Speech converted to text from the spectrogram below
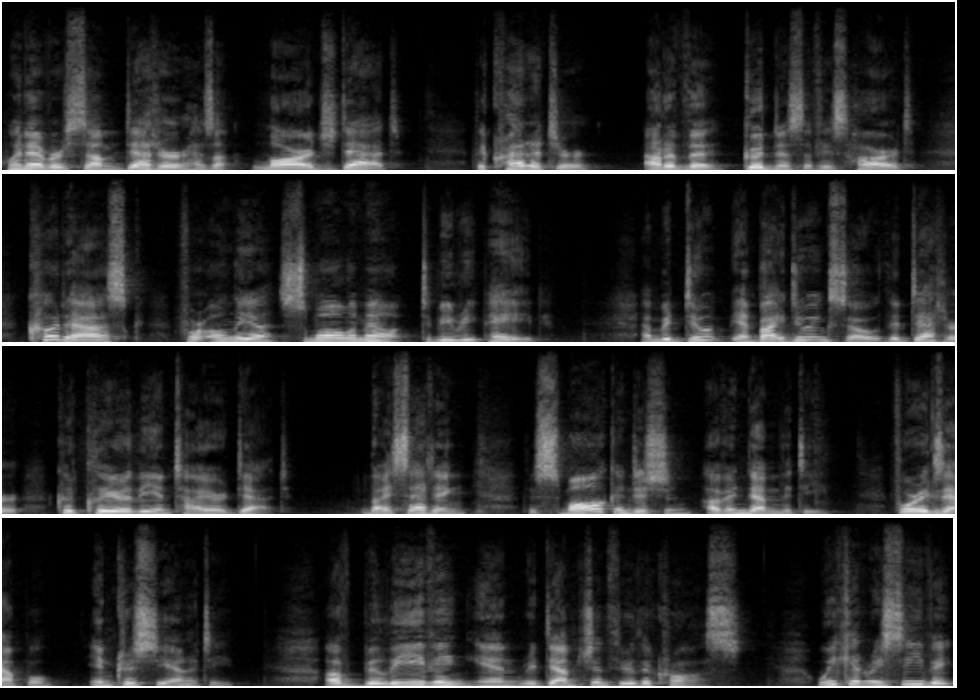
whenever some debtor has a large debt, the creditor, out of the goodness of his heart, could ask for only a small amount to be repaid. And by, and by doing so, the debtor could clear the entire debt. By setting the small condition of indemnity, for example, in Christianity, of believing in redemption through the cross, we can receive a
